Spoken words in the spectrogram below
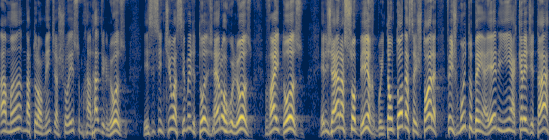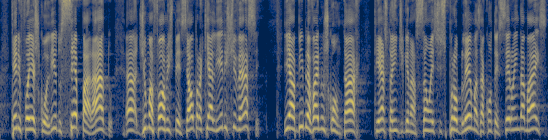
Amã, naturalmente, achou isso maravilhoso e se sentiu acima de todos, já era orgulhoso, vaidoso, ele já era soberbo. Então, toda essa história fez muito bem a ele em acreditar que ele foi escolhido, separado, ah, de uma forma especial para que ali ele estivesse. E a Bíblia vai nos contar que esta indignação, esses problemas aconteceram ainda mais.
